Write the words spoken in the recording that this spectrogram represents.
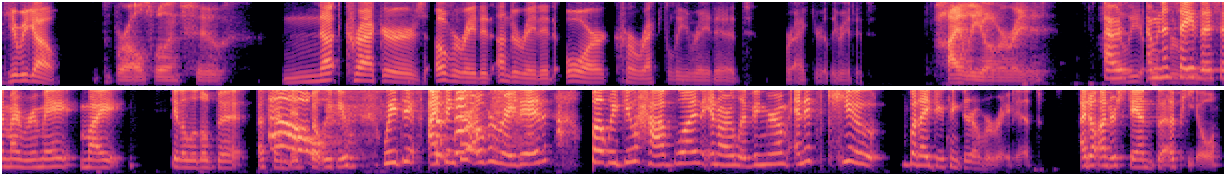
here we go. The brawls will ensue. Nutcrackers, overrated, underrated, or correctly rated or accurately rated. Highly overrated. I was. Highly I'm gonna say this, and my roommate might get a little bit offended, but we do. We do. I think they're overrated, but we do have one in our living room, and it's cute. But I do think they're overrated. I don't understand the appeal.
